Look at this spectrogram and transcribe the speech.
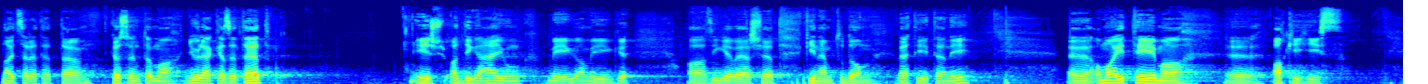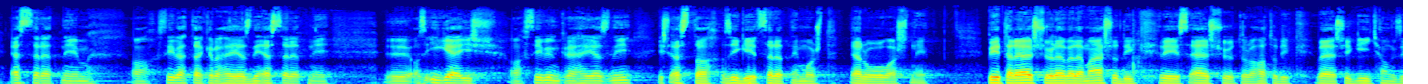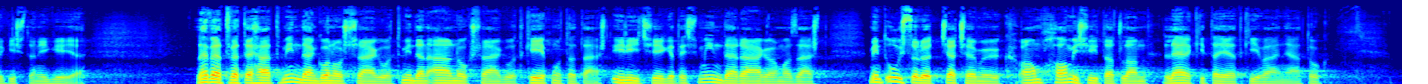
Nagy szeretettel köszöntöm a gyülekezetet, és addig álljunk még, amíg az igeverset ki nem tudom vetíteni. A mai téma, aki hisz. Ezt szeretném a szívetekre helyezni, ezt szeretné az ige is a szívünkre helyezni, és ezt az igét szeretném most elolvasni. Péter első levele második rész elsőtől a hatodik versig így hangzik Isten igéje. Levetve tehát minden gonoszságot, minden álnokságot, képmutatást, irítséget és minden rágalmazást, mint újszülött csecsemők, a hamisítatlan lelki tejet kívánjátok,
